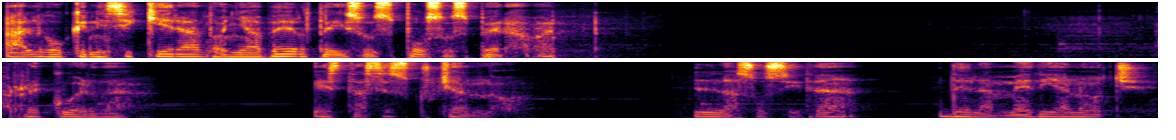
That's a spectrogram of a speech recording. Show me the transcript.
algo que ni siquiera doña Berta y su esposo esperaban. Recuerda, Estás escuchando La Sociedad de la Medianoche.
